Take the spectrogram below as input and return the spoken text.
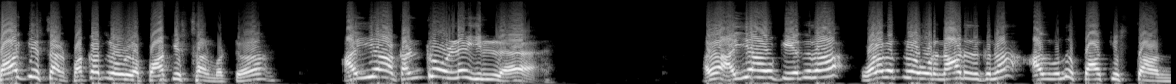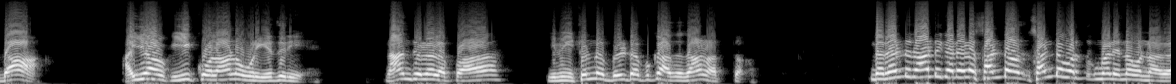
பாகிஸ்தான் பக்கத்தில் உள்ள பாகிஸ்தான் மட்டும் ஐயா கண்ட்ரோல்லே இல்லை. அதாவது ஐயாவுக்கு எதிராக உலகத்துல ஒரு நாடு இருக்குன்னா அது வந்து பாகிஸ்தான் தான். ஐயாவுக்கு ஈக்குவலான ஒரு எதிரி. நான் சொல்லலப்பா இவங்க சொன்ன பில்டப்புக்கு அதுதான் அர்த்தம். இந்த ரெண்டு நாட்டுக்கு இடையில சண்டை சண்டை வர்றதுக்கு முன்னாடி என்ன பண்ணாங்க?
